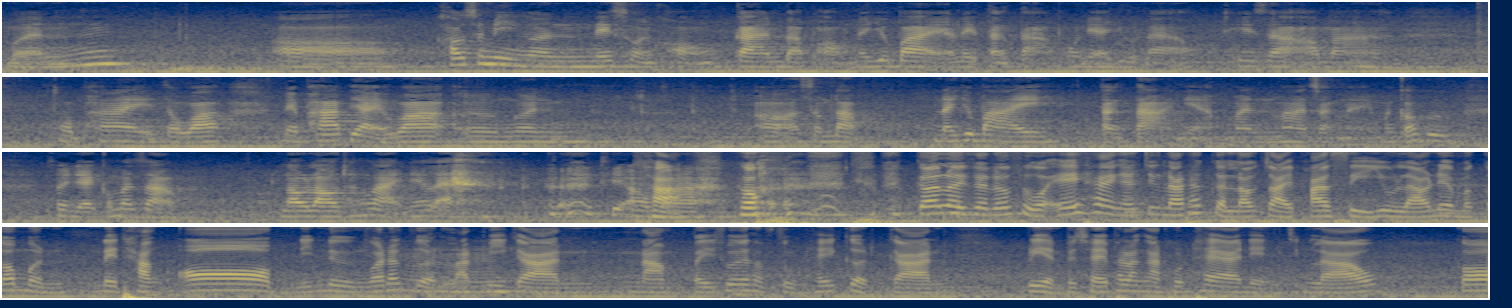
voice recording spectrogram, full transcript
เหมือน เขาจะมีเงินในส่วนของการแบบออกนโยบายอะไรต่างๆ พวกนี้อยู่แล้ว ที่จะเอามาทบให้แต่ว่าในภาพใหญ่ว่าเเงินสำหรับนโยบายต่างๆเนี่ยมันมาจากไหนมันก็คือส่วนใหญ่ก็มาจากเราเราทั้งหลายเนี่ยแหละที่เอามาก็ก็เลยจะรู้สึกว่าเอ๊ะถ้าอย่างนั้นจริงแล้วถ้าเกิดเราจ่ายภาษีอยู่แล้วเนี่ยมันก็เหมือนในทางอ้อมนิดนึงว่าถ้าเกิดรัฐมีการนำไปช่วยสนับสนุนให้เกิดการเปลี่ยนไปใช้พลังงานทดแทนเนี่ยจริงๆแล้ว ก็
